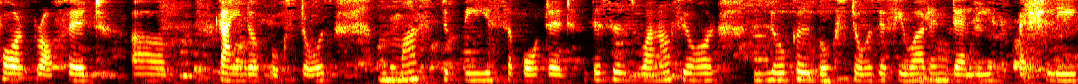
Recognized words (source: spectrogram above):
for profit uh, kind of bookstores must be supported. This is one of your local bookstores. If you are in Delhi, especially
